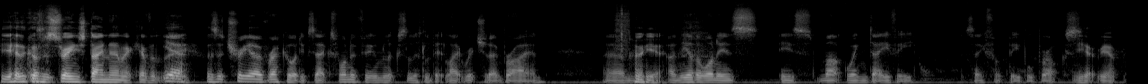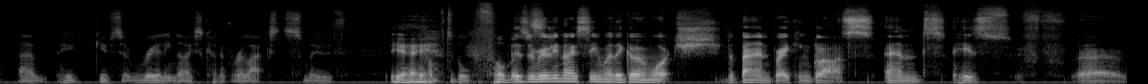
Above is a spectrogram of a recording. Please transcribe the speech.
yeah. They've got There's a a- strange dynamic, haven't they? Yeah, there's a trio of record execs, one of whom looks a little bit like Richard O'Brien, um, Yeah. and the other one is is Mark Wing Davey, Zaphod Beeblebrox, Yeah, yeah, um, who gives a really nice kind of relaxed, smooth, yeah. comfortable performance. There's a really nice scene where they go and watch the band breaking glass, and his uh,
